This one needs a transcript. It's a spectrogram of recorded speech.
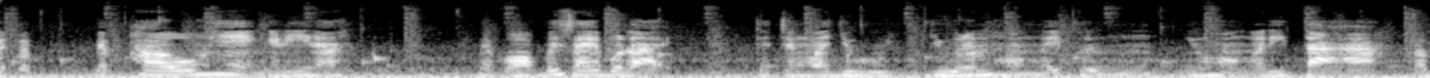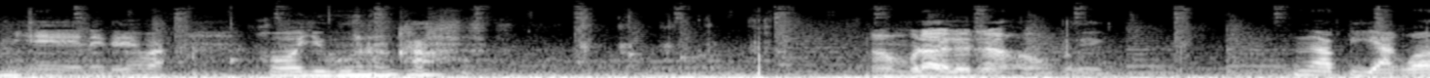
ดแบบแบบเผาแห้งอย่างนี้นะแบบออกไปใส่บ่ได้แต่จังว่าอยู่อยู่น้ำห้องไอ้ผึ่งอยู่ห้องอดิตาเขามีแอร์เนี่ยก็เรียกว่าคออยู่น้ำเขา นอนบ่ได้เลยนะห้องตัวเองเหงาเปียกวะ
